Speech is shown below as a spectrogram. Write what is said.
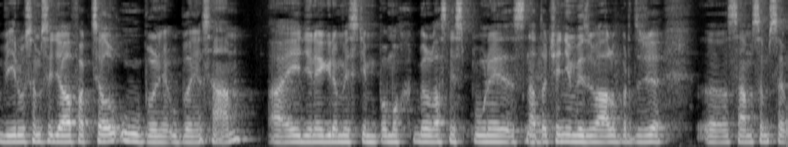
víru jsem si dělal fakt celou úplně, úplně sám a jediný, kdo mi s tím pomohl, byl vlastně Spoony s natočením vizuálu, protože uh, sám jsem se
